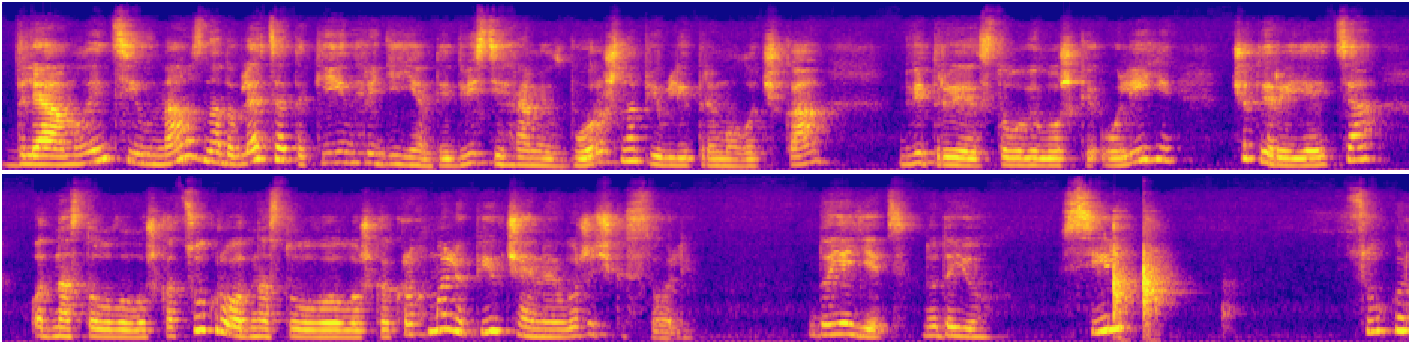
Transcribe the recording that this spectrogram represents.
Для млинців нам знадобляться такі інгредієнти: 200 г борошна, пів літри молочка, 2-3 столові ложки олії, 4 яйця, 1 столова ложка цукру, 1 столова ложка крохмалю, пів чайної ложечки солі. До яєць додаю сіль, цукор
